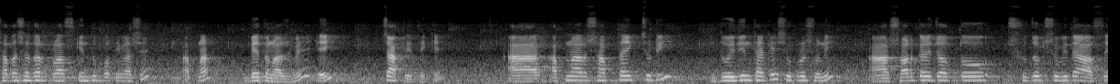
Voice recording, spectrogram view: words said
সাতাশ হাজার প্লাস কিন্তু প্রতি মাসে আপনার বেতন আসবে এই চাকরি থেকে। আর আপনার সাপ্তাহিক ছুটি দুই দিন থাকে, শুক্র, শনি। আর সরকারি যত সুযোগ সুবিধা আছে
